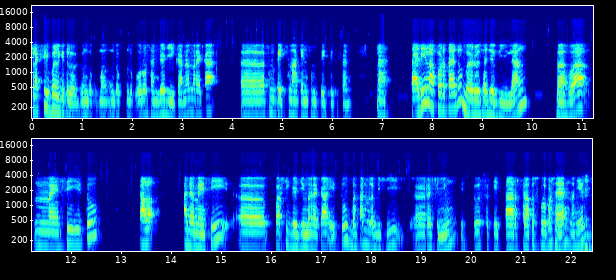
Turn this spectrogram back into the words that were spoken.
fleksibel gitu loh untuk untuk untuk urusan gaji karena mereka uh, sempit semakin sempit gitu kan. Nah tadi Laporta itu baru saja bilang bahwa Messi itu kalau ada Messi uh, porsi gaji mereka itu bahkan melebihi uh, revenue itu sekitar 110 persen, Mahir. Hmm.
